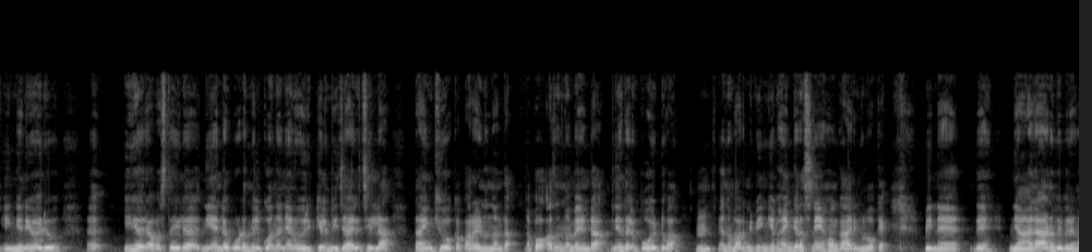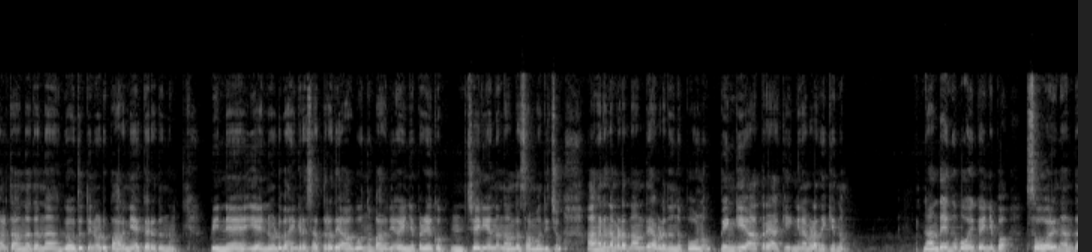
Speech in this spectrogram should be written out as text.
ഇങ്ങനെയൊരു ഈ ഒരു അവസ്ഥയിൽ നീ എന്റെ കൂടെ നിൽക്കുമെന്ന് ഞാൻ ഒരിക്കലും വിചാരിച്ചില്ല. താങ്ക് യു ഒക്കെ പറയണം നന്ദ. അപ്പോൾ അതൊന്നും വേണ്ട. നീ എന്തായാലും പോയിട്ട് വാ. എന്ന് പറഞ്ഞ് പിങ്കി ഭയങ്കര സ്നേഹവും കാര്യങ്ങളും ഒക്കെ. പിന്നെ ദേ ഞാനാണ് വിവരങ്ങൾ തന്നതെന്ന് ഗൗതത്തിനോട് പറഞ്ഞേക്കരുതെന്നും പിന്നെ എന്നോട് ഭയങ്കര ശത്രുതയാകുമെന്നും പറഞ്ഞു കഴിഞ്ഞപ്പോഴേക്കും ശരിയെന്ന് നന്ദ സമ്മതിച്ചു. അങ്ങനെ നമ്മുടെ നന്ദ അവിടെ നിന്ന് പോണു. പിങ്കി യാത്രയാക്കി ഇങ്ങനെ അവിടെ നിൽക്കുന്നു. നന്ദ അങ്ങ് പോയി കഴിഞ്ഞപ്പോൾ സോറി നന്ദ.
